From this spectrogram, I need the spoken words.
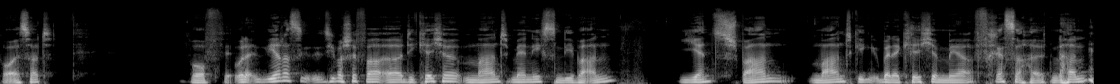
geäußert. Worauf, oder wie ja, das die Überschrift war, äh, die Kirche mahnt mehr Nächstenliebe an. Jens Spahn mahnt gegenüber der Kirche mehr Fresse halten an.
